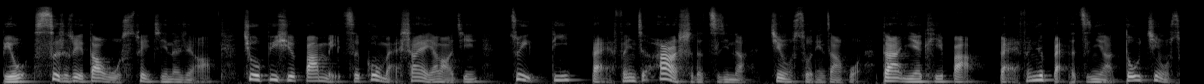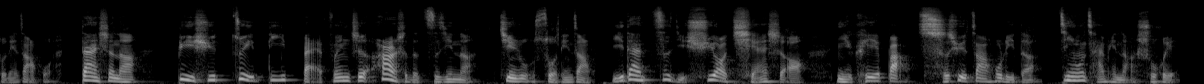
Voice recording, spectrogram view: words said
比如四十岁到五十岁之间的人啊，就必须把每次购买商业养老金最低百分之二十的资金呢进入锁定账户。当然，你也可以把百分之百的资金啊都进入锁定账户，但是呢，必须最低百分之二十的资金呢进入锁定账户。一旦自己需要钱时啊，你可以把持续账户里的金融产品呢赎回，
